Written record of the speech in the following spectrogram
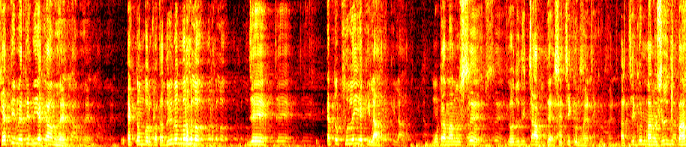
খ্যাতি মেতি দিয়ে কাম হয় না। এক নম্বর কথা। দুই নম্বর হলো যে এত ফুলেই কি লাভ? মোটা মানুষে কেউ যদি চাপ দেয়, সে চিকুন হয় না। আর চিকুন মানুষে যদি পাম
